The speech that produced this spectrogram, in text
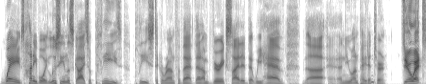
Waves, Honey Boy, Lucy in the Sky. So please, please stick around for that. That I'm very excited that we have uh, a new unpaid intern. Do it.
